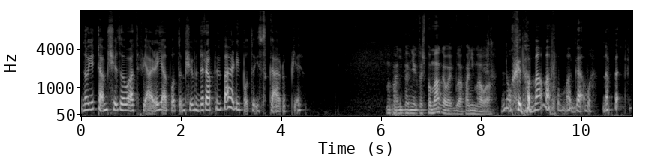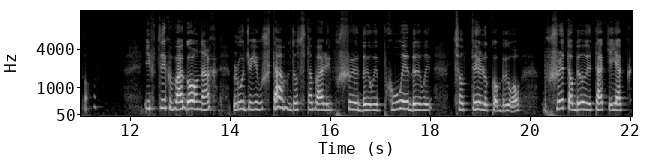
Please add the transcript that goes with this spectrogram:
no i tam się załatwiali, a potem się wdrapywali po tej skarpie. No pani pewnie ktoś pomagał, jak była pani mała. No chyba mama pomagała, na pewno. I w tych wagonach ludzie już tam dostawali wszy, były pchły, były, co tylko było. Wszy to były takie, jak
